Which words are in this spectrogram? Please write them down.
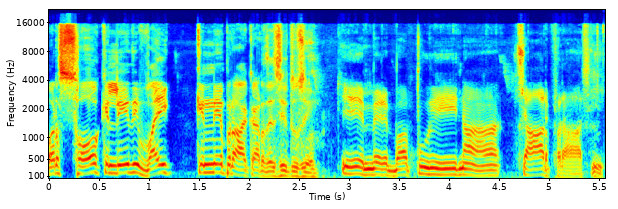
ਔਰ 100 ਕਿੱਲੇ ਦੀ ਵਾਈ ਕਿੰਨੇ ਭਰਾ ਕਰਦੇ ਸੀ ਤੁਸੀਂ? ਇਹ ਮੇਰੇ ਬਾਪੂ ਦੀ ਨਾ ਚਾਰ ਭਰਾ ਸੀ।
